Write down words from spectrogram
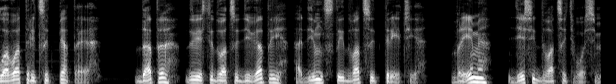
Глава 35. Дата 229.11.23. Время 10.28.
